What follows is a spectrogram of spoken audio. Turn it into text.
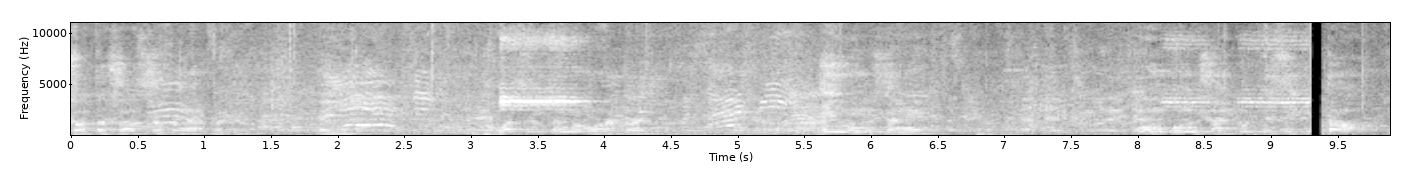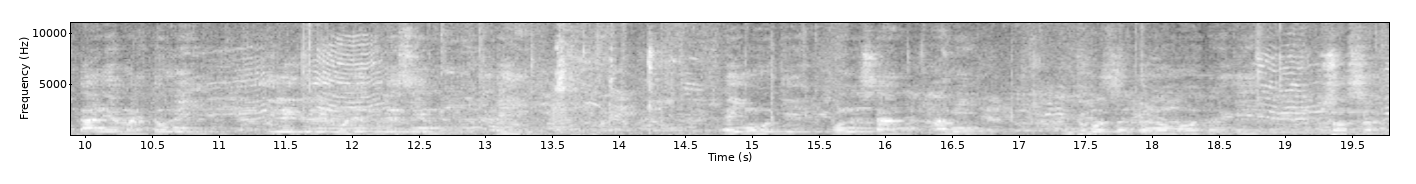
শত সহস্র প্রণাম করি। এই যুব মহাদয় এই অনুষ্ঠানে অনু- অনুষ্ঠান করতেছে কিন্তু দানের মাধ্যমেই তুলে তুলে গড়ে তুলেছেন এই এই মহতি অনুষ্ঠান। আমি যুব চৈতন্য মহোদয়কে সশ্রদ্ধ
